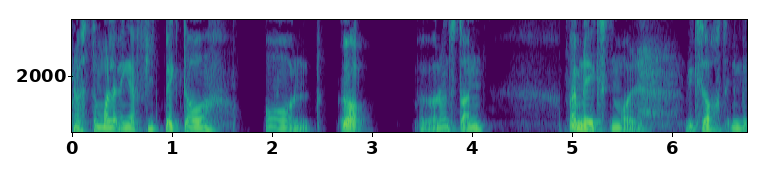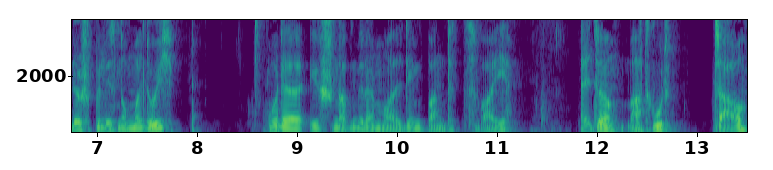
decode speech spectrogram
Lasst mal ein wenig Feedback da. Und ja, wir hören uns dann beim nächsten Mal. Wie gesagt, entweder spiele ich es nochmal durch oder ich schnapp mir dann mal den Band 2. Also, macht's gut. Ciao.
